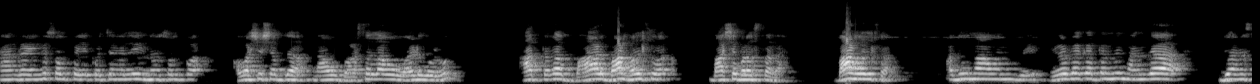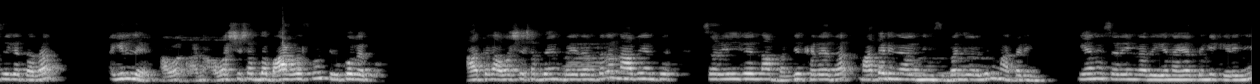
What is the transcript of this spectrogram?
ಹಂಗ ಹಿಂಗೆ ಸ್ವಲ್ಪ ಈ ಕ್ವಶನಲ್ಲಿ ಇನ್ನೊಂದು ಸ್ವಲ್ಪ ಅವಶ್ಯ ಶಬ್ದ. ನಾವು ಬಳಸಲ್ಲ ಅವು ವರ್ಡ್ಗಳು ಆ ಥರ ಭಾಳ ಭಾಳ ಹೊಲಸ ಭಾಷೆ ಬಳಸ್ತಾರ. ಭಾಳ ಹೊಲಸ. ಅದು ನಾವೊಂದು ಹೇಳ್ಬೇಕಂತಂದ್ರೆ ನಂಗೆ ಇದು ಅನಿಸ್ಲಿಕ್ಕತ್ತದ ಇಲ್ಲೇ ಅವ ಅವಶ್ಯ ಶಬ್ದ ಭಾಳ ಹೊಲಸು ಅಂತ ತಿಳ್ಕೊಬೇಕು. ಆ ಥರ ಅವಶ್ಯ ಶಬ್ದ ಏನು ಬೈದ ನಾವೇ ಅಂತ ಸರ್ ಇಲ್ಲಿ ನಾ ಬಂದಿದ್ದು ಕರೆ ಅದ. ಮಾತಾಡಿ ನಾವು ನಿಮ್ಮ ಸಿಬ್ಬಂದಿವರೆಗೂ ಮಾತಾಡೀನಿ. ಏನು ಸರ್ ಹಿಂಗೆ ಅದು ಹಂಗೆ ಕೇಳೀನಿ?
